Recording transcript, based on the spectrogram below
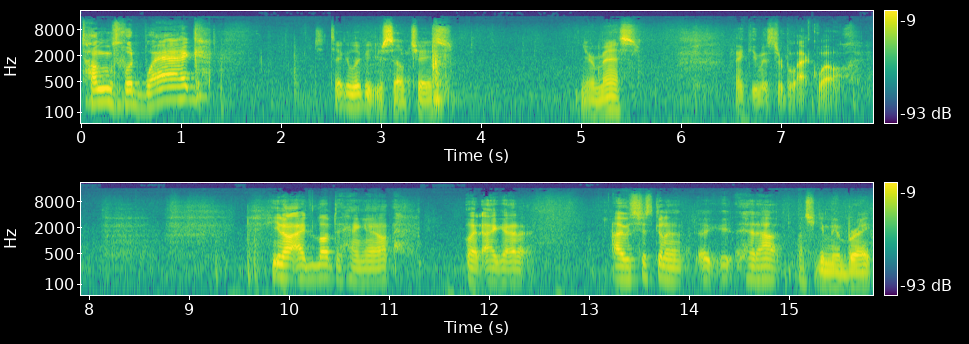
tongues would wag. Take a look at yourself, Chase. You're a mess. Thank you, Mr. Blackwell. You know, I'd love to hang out, but I gotta. I was just gonna uh, head out. Why don't you give me a break?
